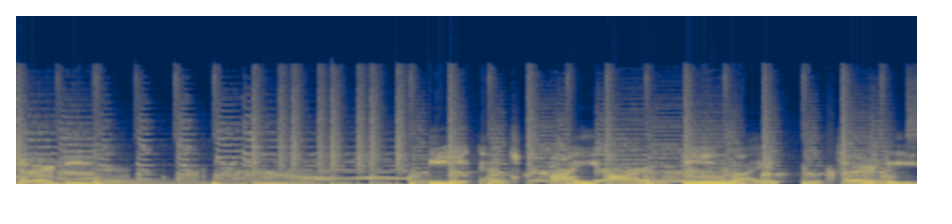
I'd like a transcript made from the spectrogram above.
thirty. T H I R T Y thirty.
